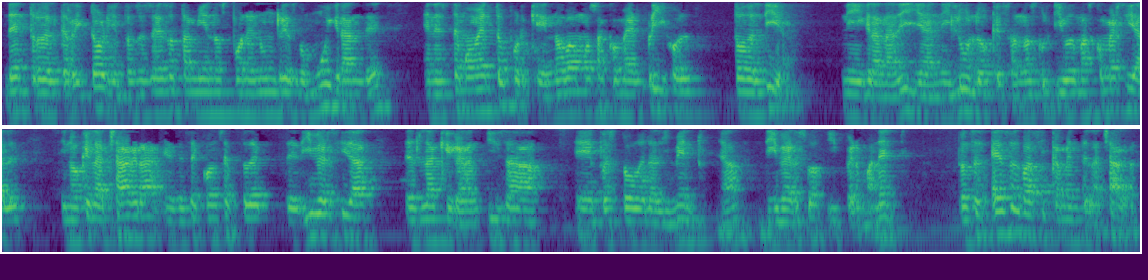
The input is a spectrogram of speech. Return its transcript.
dentro del territorio. Entonces eso también nos pone en un riesgo muy grande en este momento porque no vamos a comer frijol todo el día, ni granadilla, ni lulo, que son los cultivos más comerciales, sino que la chagra, en ese concepto de, diversidad, es la que garantiza eh, pues todo el alimento, ¿ya? diverso y permanente. Entonces, eso es básicamente la chagra.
